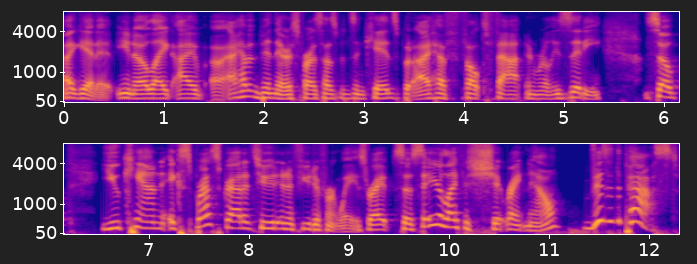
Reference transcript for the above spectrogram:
I get it. You know, like I've I haven't been there as far as husbands and kids, but I have felt fat and really zitty. So you can express gratitude in a few different ways, right? So say your life is shit right now. Visit the past.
